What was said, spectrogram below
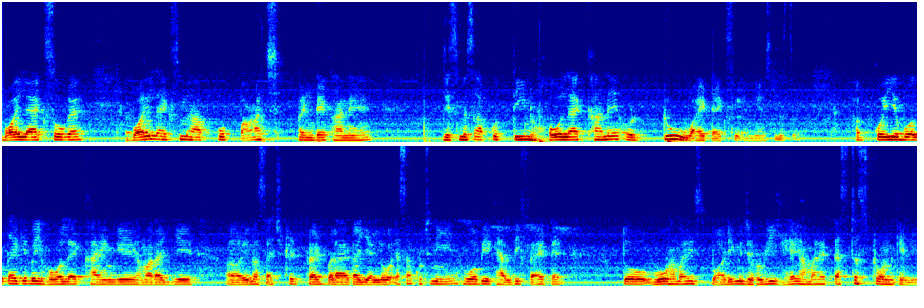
बॉयल एग्स हो गए। बॉयल एग्स में आपको पाँच अंडे खाने हैं, जिसमें से आपको तीन होल एग खाने और टू वाइट एग्स हैं इसमें से। अब कोई ये बोलता है कि भाई होल एग खाएँगे, हमारा ये यू नो सेचुरेट फैट बढ़ाएगा येलो ऐसा कुछ नहीं है। वो भी एक हेल्दी फैट है। तो वो हमारी बॉडी में ज़रूरी है हमारे टेस्टोस्टेरोन के लिए।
